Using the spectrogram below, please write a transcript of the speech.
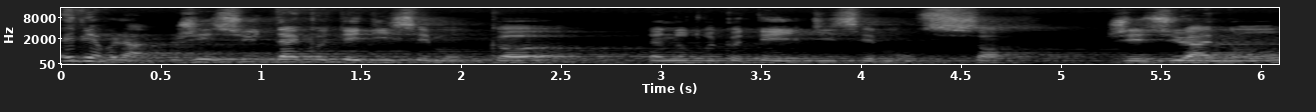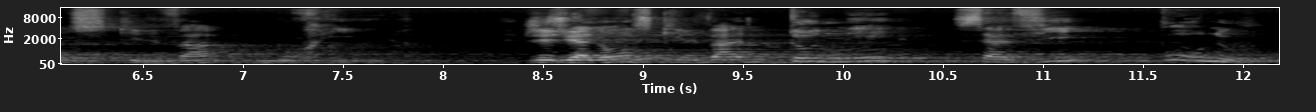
Eh bien voilà, Jésus d'un côté dit c'est mon corps, d'un autre côté il dit c'est mon sang. Jésus annonce qu'il va mourir. Jésus annonce qu'il va donner sa vie pour nous.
